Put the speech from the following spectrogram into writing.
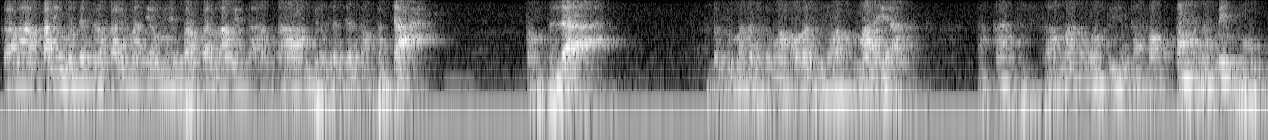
karena kalimatnya adalah kalimat yang menyebabkan langit hampir saja terpecah terbelah bagaimana firman Allah di surat Maryam takut sama waktu yang tafattarna minhu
